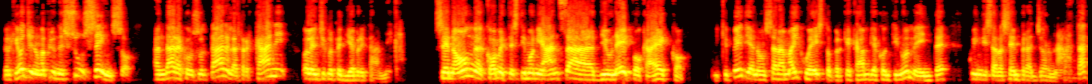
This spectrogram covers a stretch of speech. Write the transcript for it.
perché oggi non ha più nessun senso andare a consultare la Treccani o l'enciclopedia britannica, se non come testimonianza di un'epoca. Ecco, Wikipedia non sarà mai questo perché cambia continuamente, quindi sarà sempre aggiornata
